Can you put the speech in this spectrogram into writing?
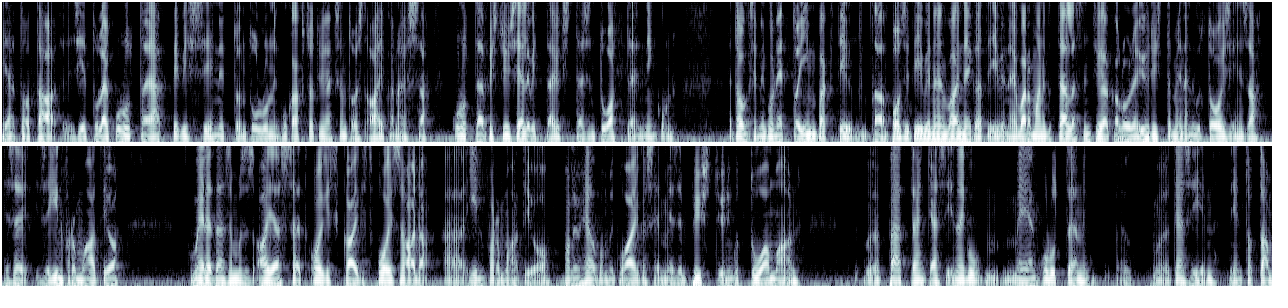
ja tota, siitä tulee kuluttaja-appi vissiin, nyt on tullut niin kuin 2019 aikana, jossa kuluttaja pystyy selvittämään yksittäisen tuotteen niin kuin, että onko se niin nettoimpakti positiivinen vai negatiivinen, ja varmaan niin tällaisen työkaluiden yhdistäminen niin toisiinsa, ja se, se informaatio, kun me eletään semmoisessa ajassa, että oikeasti kaikista voi saada informaatiota paljon helpommin kuin aikaisemmin, ja sen pystyy niin kuin, tuomaan päättäjän käsiin, niin kuin meidän kuluttajan niin kuin, käsiin, niin tota,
